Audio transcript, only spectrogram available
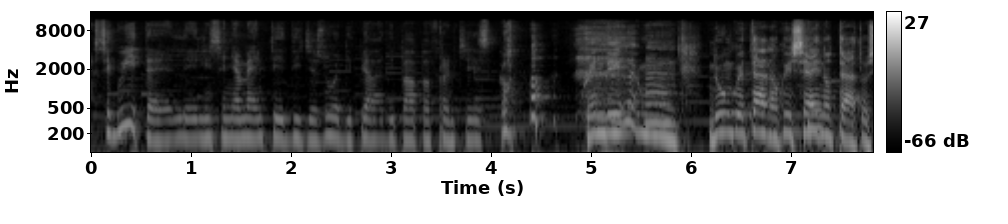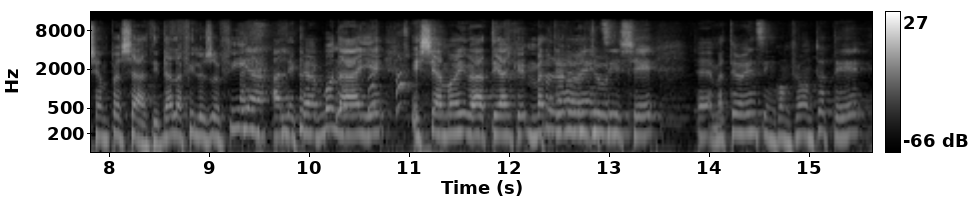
seguite gli, gli insegnamenti di Gesù e di, di Papa Francesco. Quindi, mm, dunque, Tano, qui se hai notato, siamo passati dalla filosofia alle carbonaie e siamo arrivati anche. Matteo Alla Renzi, se eh, Matteo Renzi, in confronto a te,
